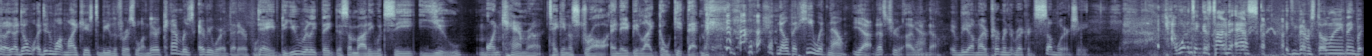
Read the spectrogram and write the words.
But I, I don't. I didn't want my case to be the first one. There are cameras everywhere at that airport. Dave, do you really think that somebody would see you mm-hmm. on camera taking a straw and they'd be like, go get that man? No, but he would know. Yeah, that's true. I Yeah. would know. It would be on my permanent record somewhere. Gee. I want to take this time to ask if you've ever stolen anything, but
